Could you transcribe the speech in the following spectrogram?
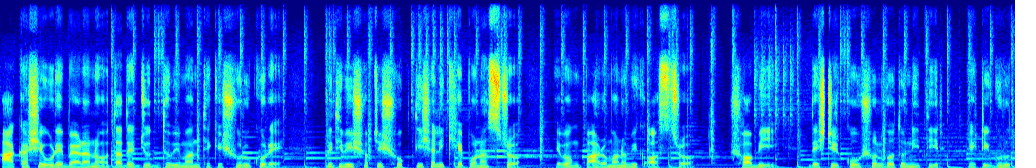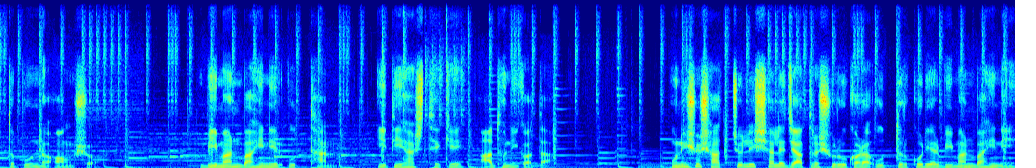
আকাশে উড়ে বেড়ানো তাদের যুদ্ধবিমান থেকে শুরু করে পৃথিবীর সবচেয়ে শক্তিশালী ক্ষেপণাস্ত্র এবং পারমাণবিক অস্ত্র, সবই দেশটির কৌশলগত নীতির একটি গুরুত্বপূর্ণ অংশ। বিমান বাহিনীর উত্থান, ইতিহাস থেকে আধুনিকতা। উনিশশো সাতচল্লিশ সালে যাত্রা শুরু করা উত্তর কোরিয়ার বিমান বাহিনী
